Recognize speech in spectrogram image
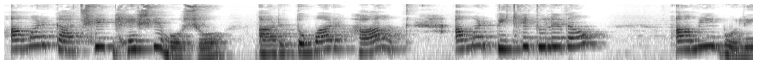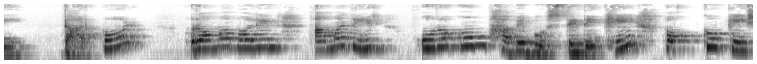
আমার কাছে ঘেসে বসো, আর তোমার হাত আমার পিঠে তুলে দাও। আমি বলি, তারপর রমা বলেন, আমাদের ওরকম ভাবে বসতে দেখে পক্ক কেশ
